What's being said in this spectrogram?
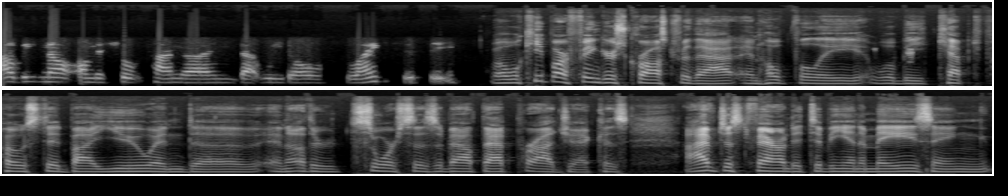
albeit not on the short timeline that we'd all like to see. Well, we'll keep our fingers crossed for that, and hopefully, we'll be kept posted by you and uh, and other sources about that project. Because I've just found it to be an amazing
